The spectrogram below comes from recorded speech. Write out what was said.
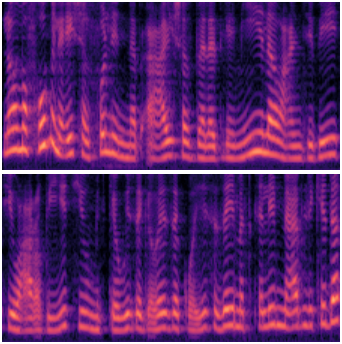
لو مفهوم العيشة الفل إن أبقى عايشة في بلد جميلة وعندي بيتي وعربيتي ومتجوزة جوازة كويسة زي ما اتكلمنا قبل كده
